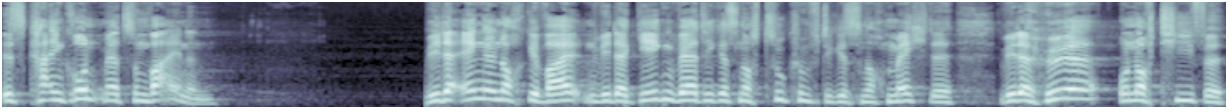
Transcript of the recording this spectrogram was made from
ist kein Grund mehr zum Weinen. Weder Engel noch Gewalten, weder Gegenwärtiges noch Zukünftiges noch Mächte, weder Höhe und noch Tiefe,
